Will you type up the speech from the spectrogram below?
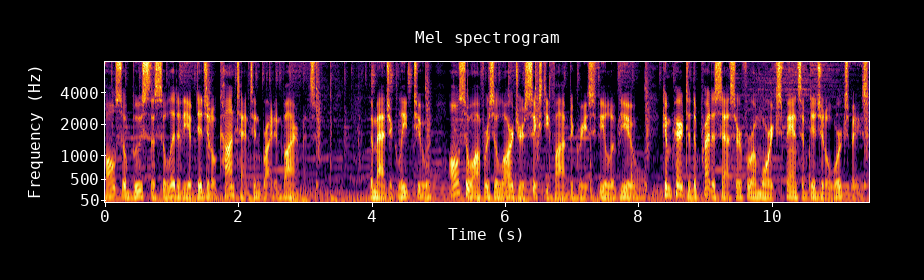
also boosts the solidity of digital content in bright environments. The Magic Leap 2 also offers a larger 65 degrees field of view compared to the predecessor for a more expansive digital workspace.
